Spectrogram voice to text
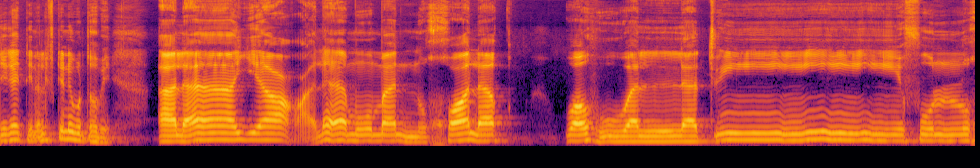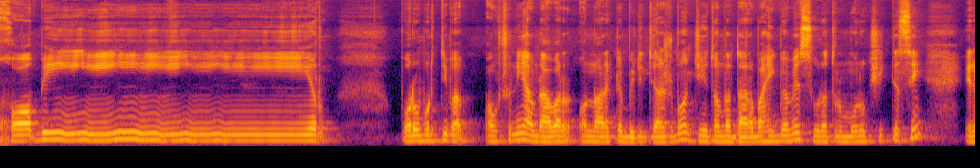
জায়গায় তিন আলিফ টেনে পড়তে হবে আলা ইয়ালামু মান খালাক وهو اللطيف الخبير পরবর্তী অংশ নিয়ে আমরা আবার অন্য আরেকটা ভিডিওতে আসবো যেহেতু আমরা ধারাবাহিকভাবে সুরাতুল মুলুক শিখতেছি এর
